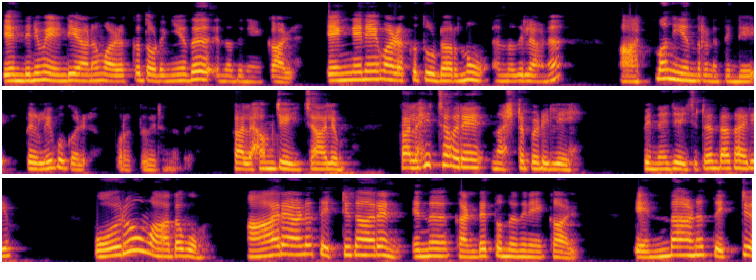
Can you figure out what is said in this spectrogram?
എന്തിനു വേണ്ടിയാണ് വഴക്ക് തുടങ്ങിയത് എന്നതിനേക്കാൾ എങ്ങനെ വഴക്ക് തുടർന്നു എന്നതിലാണ് ആത്മനിയന്ത്രണത്തിന്റെ തെളിവുകൾ പുറത്തു വരുന്നത്. കലഹം ജയിച്ചാലും കലഹിച്ചവരെ നഷ്ടപ്പെടില്ലേ? പിന്നെ ജയിച്ചിട്ട് എന്താ കാര്യം? ഓരോ വാദവും ആരാണ് തെറ്റുകാരൻ എന്ന് കണ്ടെത്തുന്നതിനേക്കാൾ എന്താണ് തെറ്റ്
